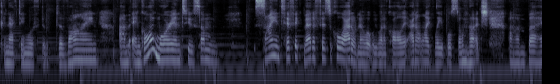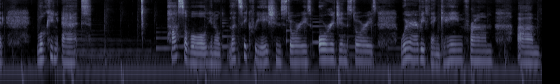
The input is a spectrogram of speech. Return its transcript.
connecting with the divine, um, and going more into some scientific, metaphysical, I don't know what we want to call it. I don't like labels so much, um, but looking at possible, you know, let's say creation stories, origin stories, where everything came from, um,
